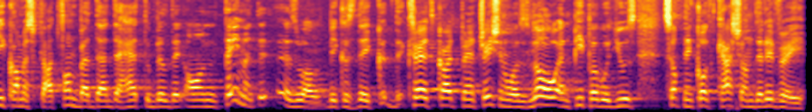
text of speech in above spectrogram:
e-commerce platform, but then they had to build their own payment as well because they could, the credit card penetration was low and people would use something called cash on delivery.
